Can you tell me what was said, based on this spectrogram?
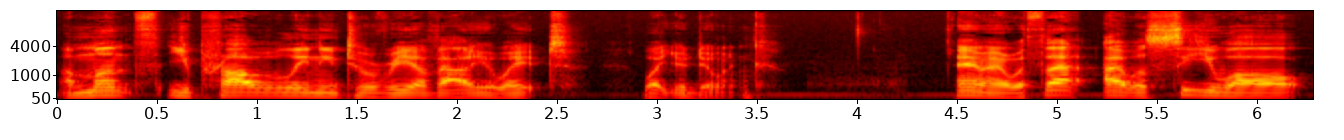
a month, you probably need to reevaluate what you're doing. Anyway, with that, I will see you all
